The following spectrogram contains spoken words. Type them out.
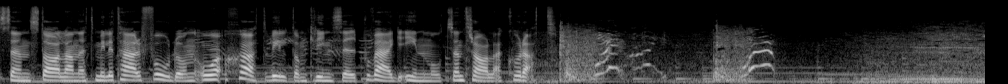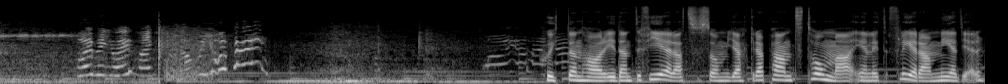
Sen stal han ett militärfordon och sköt vilt omkring sig på väg in mot centrala Korat. Skytten har identifierats som Jakrapant Tomma enligt flera medier.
